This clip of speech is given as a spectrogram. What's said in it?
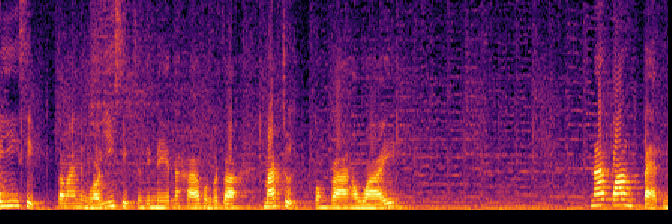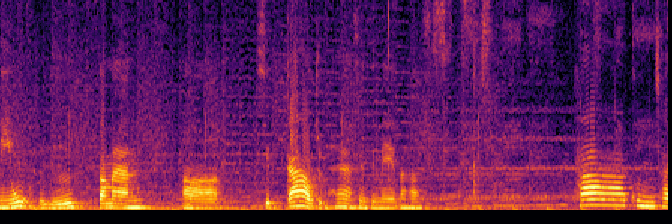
120 ประมาณ 120เซนติเมตรนะคะ ผมก็จะมาร์กจุดตรงกลางเอาไว้ หน้ากว้าง 8 นิ้วหรือประมาณ 19.5เซนติเมตรนะคะ ถ้าคุณใช้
